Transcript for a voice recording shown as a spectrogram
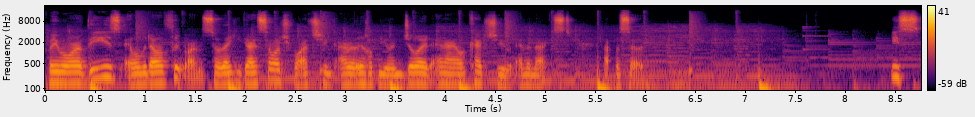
three more of these, and we'll be done with loot runs. So, thank you guys so much for watching. I really hope you enjoyed, and I will catch you in the next episode. Peace.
